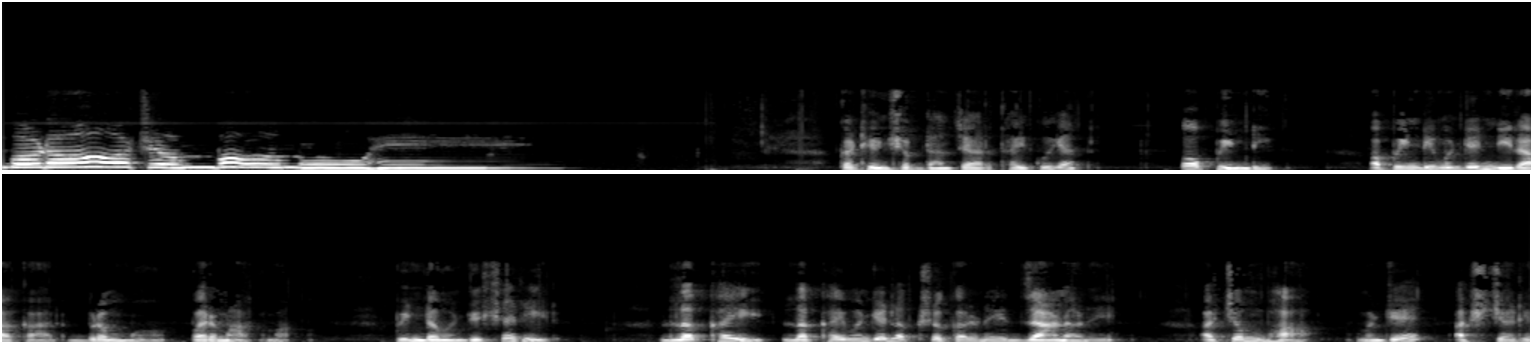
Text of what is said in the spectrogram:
बड़ा चंबा मोही। कठीण शब्दांचे अर्थ ऐकूयात? अपिंडी। अपिंडी म्हणजे निराकार ब्रह्म परमात्मा. पिंड म्हणजे शरीर. लखई लखई म्हणजे लक्ष करणे जाणणे. अचंभा म्हणजे आश्चर्य.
